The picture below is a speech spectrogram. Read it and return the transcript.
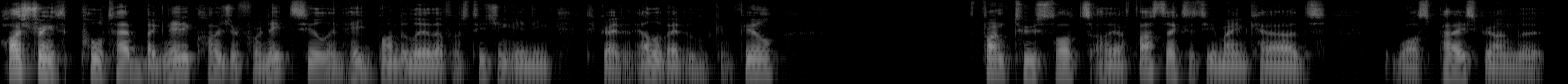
high strength pull tab magnetic closure for a neat seal and heat bonded leather for stitching ending to create an elevated look and feel. Front two slots allow fast access to your main cards, while space behind the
